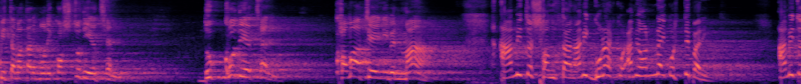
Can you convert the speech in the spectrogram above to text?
পিতামাতার মনে কষ্ট দিয়েছেন, দুঃখ দিয়েছেন, ক্ষমা চেয়ে নেবেন মা, আমি তো সন্তান, আমি গুণা আমি অন্যায় করতে পারি। আমি তো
